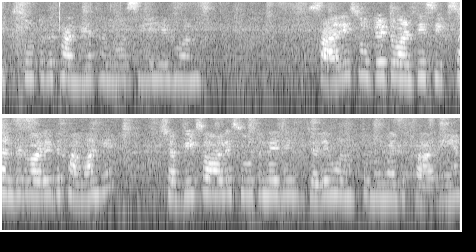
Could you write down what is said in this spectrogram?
ਇੱਕ ਸੂਟ ਦਿਖਾਉਂਦੇ ਆ ਤੁਹਾਨੂੰ ਅਸੀਂ ਇਹ ਹੁਣ। ਸਾਰੇ ਸੂਟ ਇਹ 2600 ਵਾਲੇ ਦਿਖਾਵਾਂਗੇ। 2600 ਵਾਲੇ ਸੂਟ ਨੇ ਜੀ, ਜਿਹੜੇ ਹੁਣ ਤੁਹਾਨੂੰ ਮੈਂ ਦਿਖਾ ਰਹੀ ਹਾਂ।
